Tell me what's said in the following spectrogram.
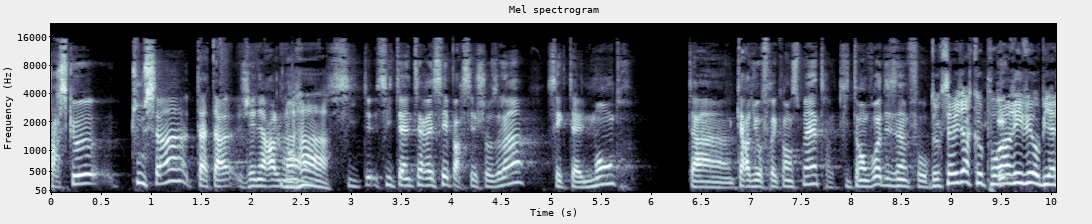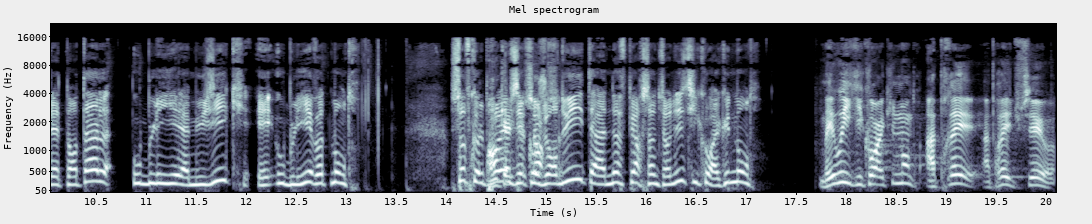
Parce que tout ça, t'as, t'as, généralement, ah. si tu es intéressé par ces choses-là, c'est que tu as une montre, tu as un cardiofréquence-mètre qui t'envoie des infos. Donc ça veut dire que pour et... arriver au bien-être mental, oubliez la musique et oubliez votre montre. Sauf que le problème, c'est qu'aujourd'hui, tu as 9 personnes sur 10 qui courent avec une montre. Mais oui, qui courent avec une montre. Après, après tu sais, euh,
